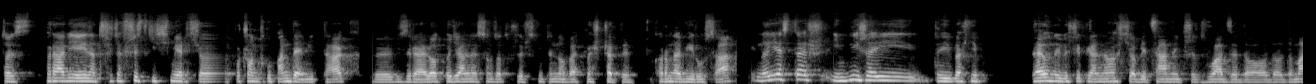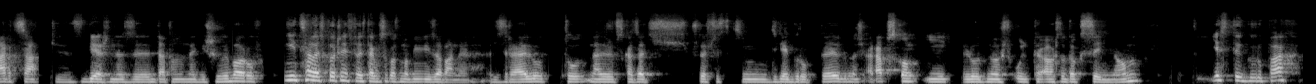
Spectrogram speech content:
to jest prawie 1 trzecia wszystkich śmierci od początku pandemii, tak, w Izraelu. Odpowiedzialne są za to przede wszystkim te nowe szczepy koronawirusa. No jest też, im bliżej tej właśnie pełnej wyszczepialności obiecanej przez władze do, do, do marca, zbieżne z datą najbliższych wyborów. Nie całe społeczeństwo jest tak wysoko zmobilizowane w Izraelu. Tu należy wskazać przede wszystkim dwie grupy, ludność arabską i ludność ultraortodoksyjną. Jest w tych grupach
